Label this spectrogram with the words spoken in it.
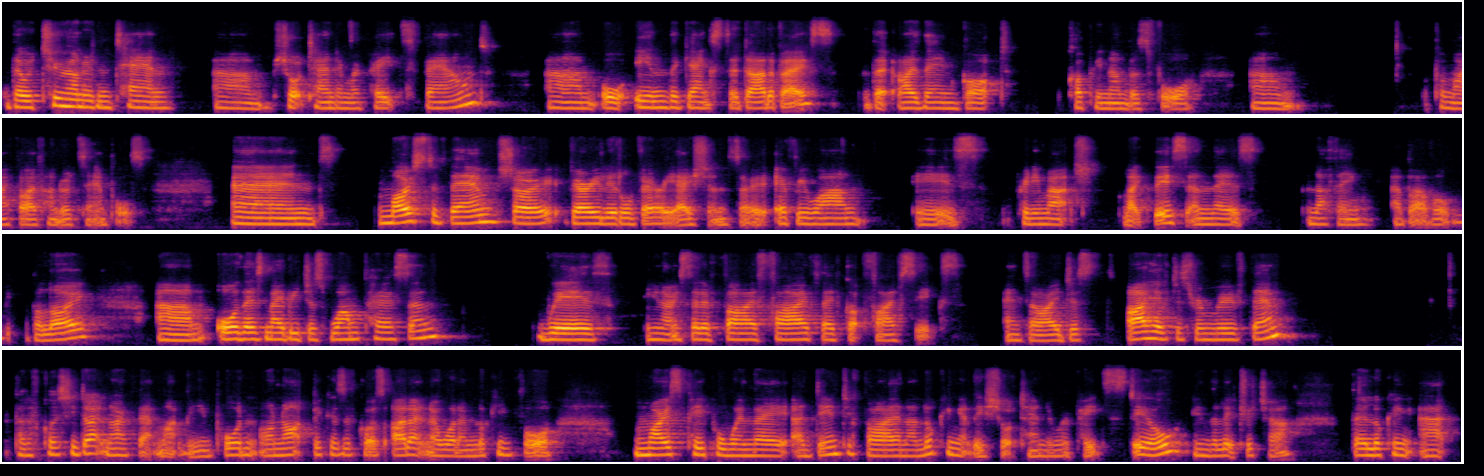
there were 210 um, short tandem repeats found um, or in the GangSTR database that I then got copy numbers for for my 500 samples. And most of them show very little variation. So everyone is pretty much like this, and there's nothing above or below. Um, or there's maybe just one person with, you know, instead of five, five, they've got five, six. And so I just, I have just removed them but of course, you don't know if that might be important or not, because of course, I don't know what I'm looking for. Most people, when they identify and are looking at these short tandem repeats still in the literature, they're looking at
